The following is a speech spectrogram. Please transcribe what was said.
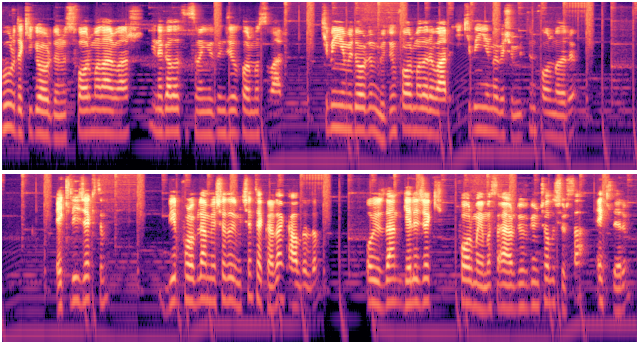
Buradaki gördüğünüz formalar var. Yine Galatasaray'ın 100. yıl forması var. 2024'ün bütün formaları var. 2025'in bütün formaları ekleyecektim. Bir problem yaşadığım için tekrardan kaldırdım. O yüzden gelecek forma yaması eğer düzgün çalışırsa eklerim.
